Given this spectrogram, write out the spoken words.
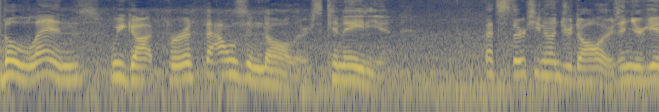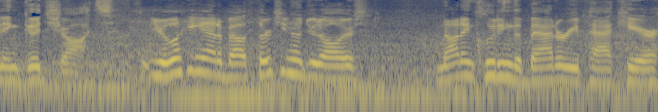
The lens we got for a $1,000 Canadian. That's $1,300 and you're getting good shots. You're looking at about $1,300, not including the battery pack here,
